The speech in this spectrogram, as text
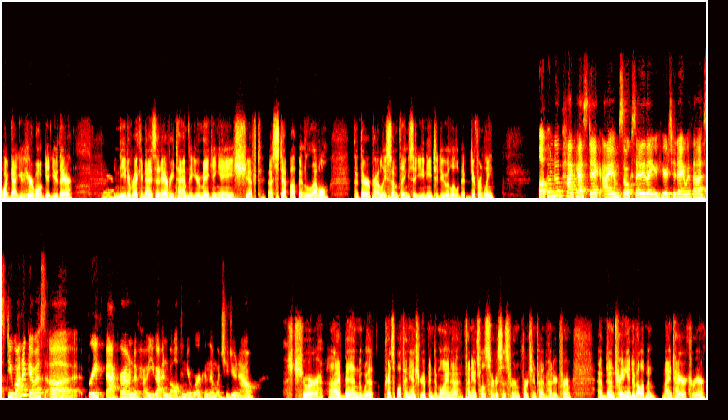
what got you here won't get you there. Yeah. You need to recognize that every time that you're making a shift, a step up in level, that there are probably some things that you need to do a little bit differently. Welcome to the podcast, Dick. I am so excited that you're here today with us. Do you want to give us a brief background of how you got involved in your work and then what you do now? Sure. I've been with Principal Financial Group in Des Moines, a financial services firm, Fortune 500 firm. I've done training and development my entire career.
